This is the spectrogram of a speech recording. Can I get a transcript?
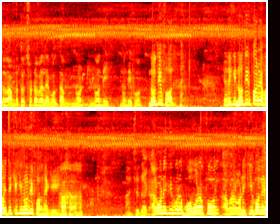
তো আমরা তো ছোটবেলায় বলতাম নদী নদী ফল। নদী ফল? এটা কি নদীর পারে হয়? দেখে কি নদী ফল নাকি? আচ্ছা যাক। আর অনেকে বলে বমরা ফল আবার অনেকে বলে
